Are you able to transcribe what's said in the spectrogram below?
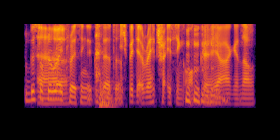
du bist doch der äh, Raytracing-Experte. Ich bin der Raytracing-Onkel, ja, genau.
